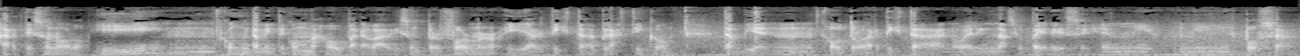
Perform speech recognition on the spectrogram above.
arte sonoro y mm, conjuntamente con Majo Parababis, un performer y artista plástico, también otro artista novel, Ignacio Pérez, eh, mi, esposa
